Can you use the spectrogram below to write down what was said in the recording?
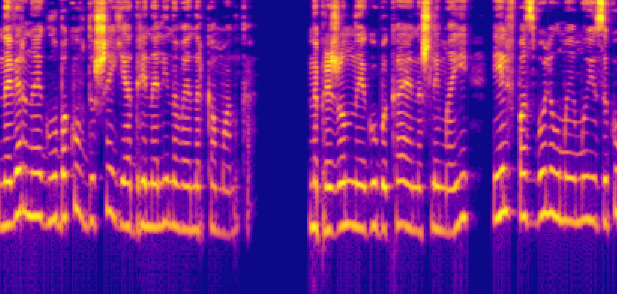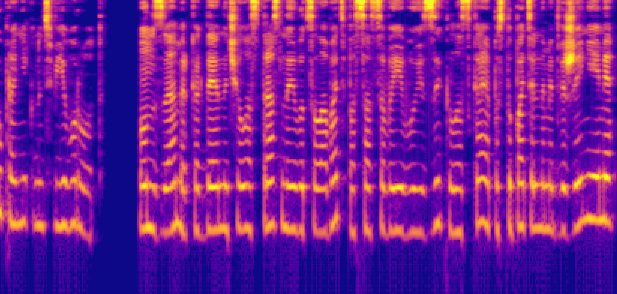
Наверное, глубоко в душе я адреналиновая наркоманка. Напряженные губы Кая нашли мои, и эльф позволил моему языку проникнуть в его рот. Он замер, когда я начала страстно его целовать, посасывая его язык, лаская поступательными движениями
